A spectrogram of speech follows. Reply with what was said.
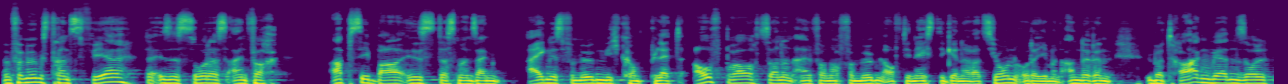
Beim Vermögenstransfer, da ist es so, dass einfach absehbar ist, dass man sein eigenes Vermögen nicht komplett aufbraucht, sondern einfach noch Vermögen auf die nächste Generation oder jemand anderen übertragen werden soll.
